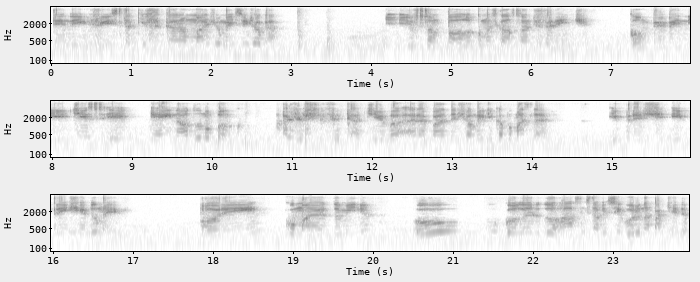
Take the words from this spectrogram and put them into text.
tendo em vista que ficaram mais de um mês sem jogar. E, e o São Paulo com uma escalação diferente, com Benítez e, Reinaldo no banco. A justificativa era para deixar o meio de campo mais leve e, preenche, e preenchendo o meio. Porém, com maior domínio, o goleiro do Racing estava inseguro na partida.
